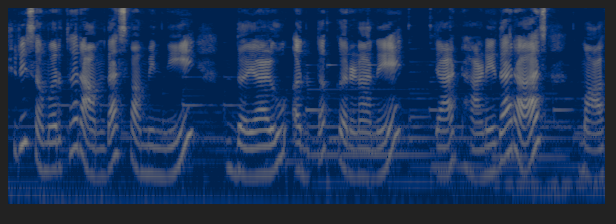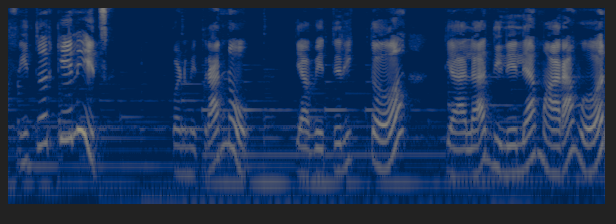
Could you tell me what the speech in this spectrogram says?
श्री समर्थ रामदास स्वामींनी दयाळू अंतकरणाने त्या ठाणेदारास माफी तर केलीच पण मित्रांनो त्या व्यतिरिक्त त्याला दिलेल्या मारावर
